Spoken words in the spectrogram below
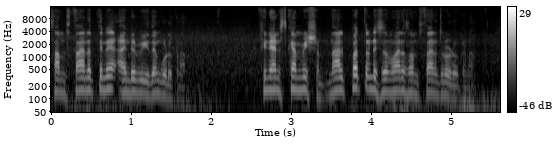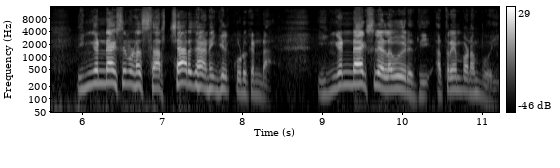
സംസ്ഥാനത്തിന് അതിന്റെ വീതം കൊടുക്കണം. ഫിനാൻസ് കമ്മീഷൻ നാൽപ്പത്തിരണ്ട് ശതമാനം സംസ്ഥാനത്തിന് കൊടുക്കണം. ഇൻകം ടാക്സിനുള്ള സർചാർജ് ആണെങ്കിൽ കൊടുക്കണ്ട. ഇൻകം ടാക്സിൽ ഇളവ് വരുത്തി അത്രയും പണം പോയി.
